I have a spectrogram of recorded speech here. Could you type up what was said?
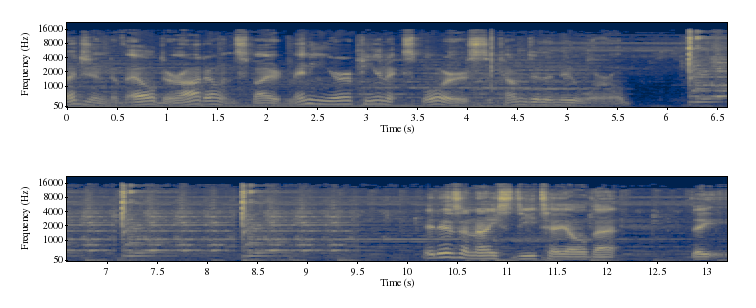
Legend of El Dorado inspired many European explorers to come to the New World. It is a nice detail that they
